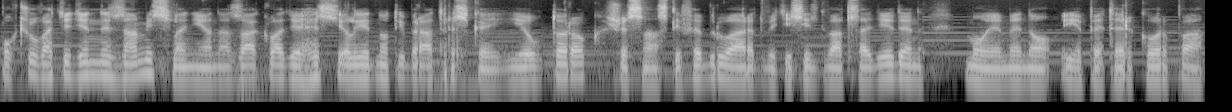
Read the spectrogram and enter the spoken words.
Počúvate denné zamyslenia na základe hesiel jednoty bratrskej. Je útorok, 16. február 2021. Moje meno je Peter Korpa.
